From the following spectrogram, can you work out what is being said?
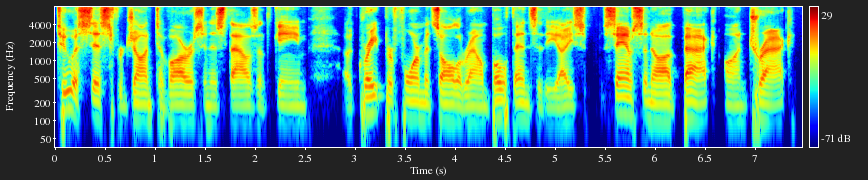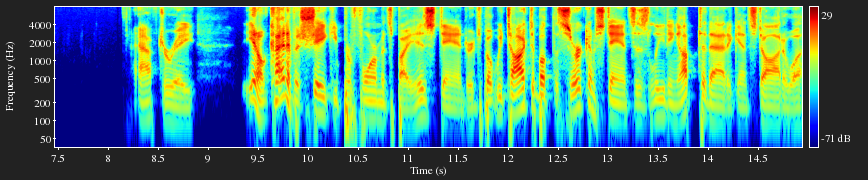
two assists for John Tavares in his thousandth game. A great performance all around, both ends of the ice. Samsonov back on track after a you know, kind of a shaky performance by his standards. But we talked about the circumstances leading up to that against Ottawa,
